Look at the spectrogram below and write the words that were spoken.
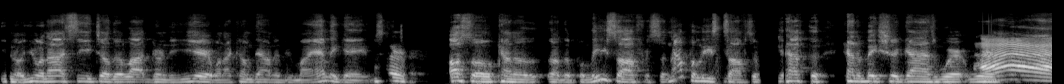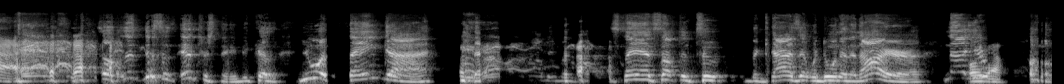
you know, you and I see each other a lot during the year when I come down and do Miami games. Sure. Also, kind of uh, the police officer, not police officer. You have to kind of make sure guys wear. wear ah. so this, this, is interesting because you are the same guy that probably been saying something to the guys that were doing it in our era. Now oh, you're yeah.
